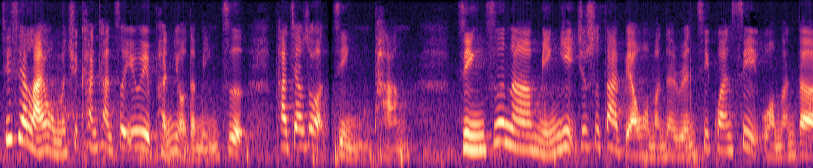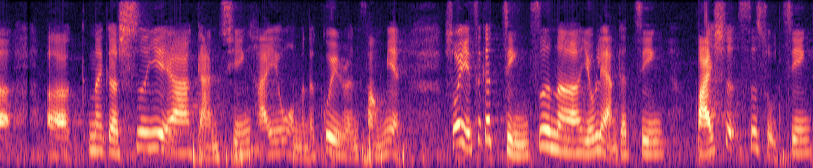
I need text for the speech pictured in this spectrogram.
接下来我们去看看这一位朋友的名字，他叫做景堂。景字呢，名义就是代表我们的人际关系，我们的呃那个事业啊、感情，还有我们的贵人方面。所以这个景字呢，有两个金，白色是属金，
